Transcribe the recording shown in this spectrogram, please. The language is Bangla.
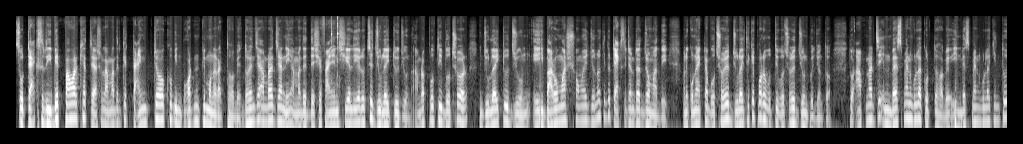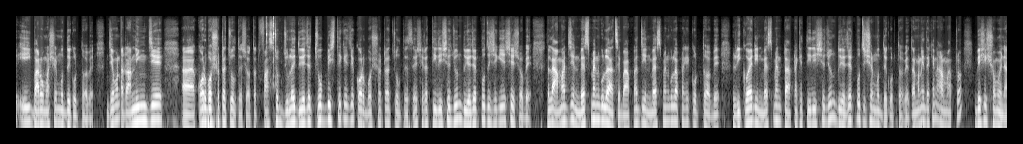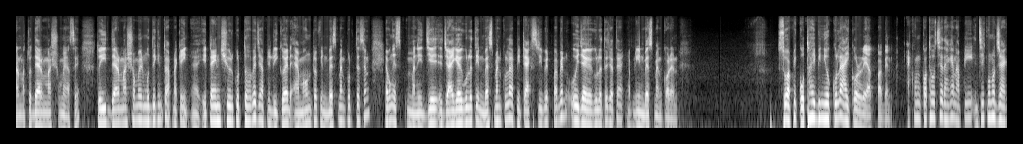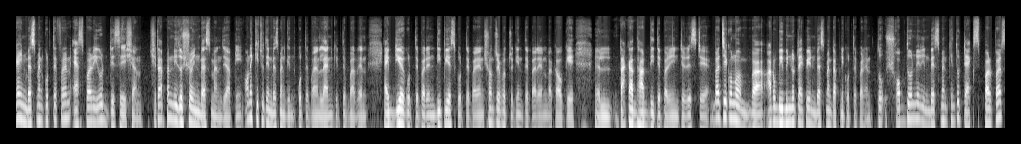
সো ট্যাক্স রিবেট পাওয়ার ক্ষেত্রে আসলে আমাদেরকে টাইমটাও খুব ইম্পর্টেন্টলি মনে রাখতে হবে। ধরেন যে আমরা জানি আমাদের দেশে ফাইন্যান্সিয়াল ইয়ার হচ্ছে জুলাই টু জুন আমরা প্রতি বছর জুলাই টু জুন এই বারো মাস সময়ের জন্য কিন্তু ট্যাক্স রিটার্নটা জমা দিই। মানে কোনো একটা বছরের জুলাই থেকে পরবর্তী বছরের জুন পর্যন্ত। তো আপনার যে ইনভেস্টমেন্টগুলো করতে হবে ইনভেস্টমেন্টগুলো কিন্তু এই বারো মাসের মধ্যে করতে হবে। যেমন রানিং যে করবর্ষটা চলতেছে, অর্থাৎ ফার্স্ট অফ জুলাই দুই হাজার চব্বিশ থেকে যে করবর্ষটা চলতেছে, সেটা তিরিশে জুন দুই গিয়ে শেষ হবে। তাহলে আমার যে ইনভেস্টমেন্টগুলো আছে বা আপনার যে ইনভেস্টমেন্টগুলো আপনাকে করতে হবে রিকোয়ার্ড ইনভেস্টমেন্টটা আপনাকে তিরিশে জুন দুই হাজার পঁচিশের মধ্যে করতে হবে। তার মানে দেখেন আর মাত্র বেশি সময় না, আর মাত্র দেড় মাস সময় আছে। তো এই দেড় মাস সময়ের মধ্যে কিন্তু আপনাকে এটা ইনশিওর করতে হবে যে আপনি রিকোয়ার্ড অ্যামাউন্ট অফ ইনভেস্টমেন্ট করতেছেন এবং মানে যে জায়গাগুলোতে ইনভেস্টমেন্ট করলে আপনি ট্যাক্স রিবেট পাবেন, ওই জায়গাগুলোতে যাতে আপনি ইনভেস্টমেন্ট করেন। সো আপনি কোথায় বিনিয়োগ করলে আয়কর রেয়াত পাবেন? এখন কথা হচ্ছে, দেখেন আপনি যে কোনো জায়গায় ইনভেস্টমেন্ট করতে পারেন অ্যাজ পার ইউর ডিসিশন সেটা আপনার নিজস্ব ইনভেস্টমেন্ট যে আপনি অনেক কিছুতে ইনভেস্টমেন্ট করতে পারেন ল্যান্ড কিনতে পারেন এফডিআর করতে পারেন ডিপিএস করতে পারেন, সঞ্চয়পত্র কিনতে পারেন বা কাউকে টাকা ধার দিতে পারেন ইন্টারেস্টে বা যে কোনো বা আরও বিভিন্ন টাইপের ইনভেস্টমেন্ট আপনি করতে পারেন। তো সব ধরনের ইনভেস্টমেন্ট কিন্তু ট্যাক্স পারপাস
